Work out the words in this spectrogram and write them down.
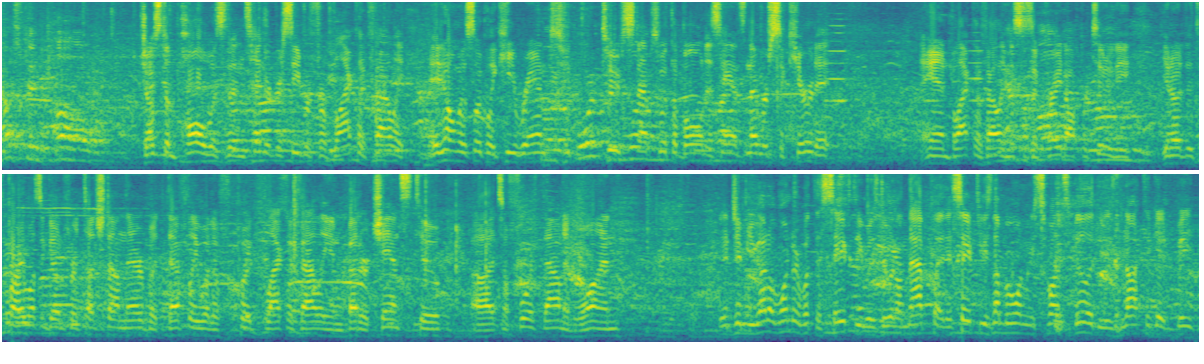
Justin Paul. Justin Paul was the intended receiver for Blacklick Valley. It almost looked like he ran two, two steps with the ball in his hands, never secured it. And Blacklick Valley misses a great opportunity. You know, it probably wasn't going for a touchdown there, but definitely would have put Blacklick Valley in better chance to. Uh, it's a fourth down and one. Yeah, Jim, you gotta wonder what the safety was doing on that play. The safety's number one responsibility is not to get beat,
